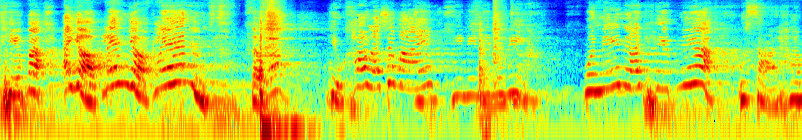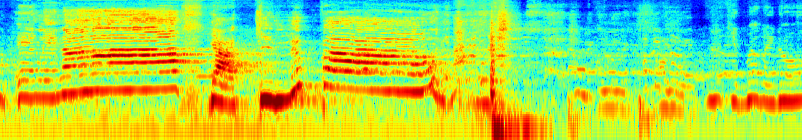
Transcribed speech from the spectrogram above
มื่อกี้เนื้อทิพย์อะอะหยอกเล่นหยอกเล่น แต่ว่าหิวข้าวแล้วใช่ไหมนี่นี่นี่นี่วันนี้เนื้อทิพย์เนี่ยอุตส่าห์ทำเองเลยนะ อยากกินหรือเปล่าน่ากินมากเลยเนาะ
